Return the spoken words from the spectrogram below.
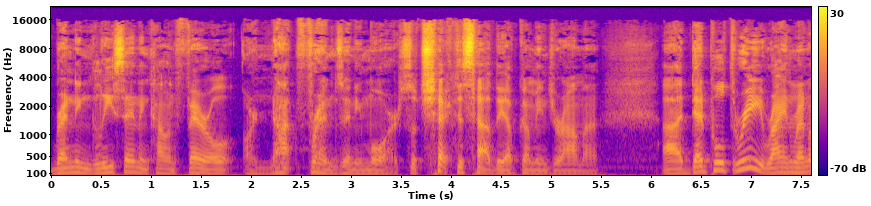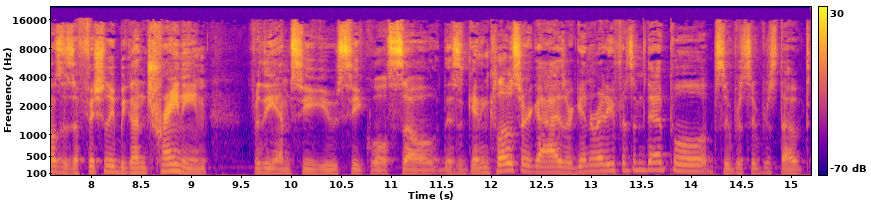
Brendan Gleeson and Colin Farrell are not friends anymore, so check this out the upcoming drama. Uh, Deadpool 3, Ryan Reynolds has officially begun training for the MCU sequel, so this is getting closer, guys. We're getting ready for some Deadpool. I'm super, super stoked.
